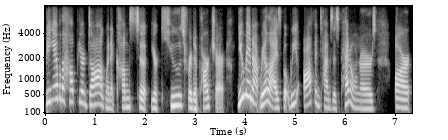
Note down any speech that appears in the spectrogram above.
being able to help your dog when it comes to your cues for departure. You may not realize, but we oftentimes, as pet owners, are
